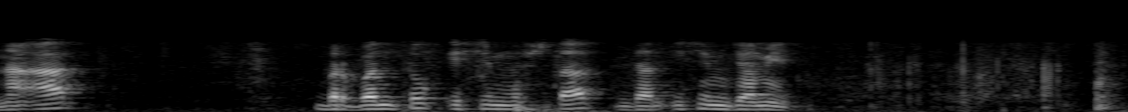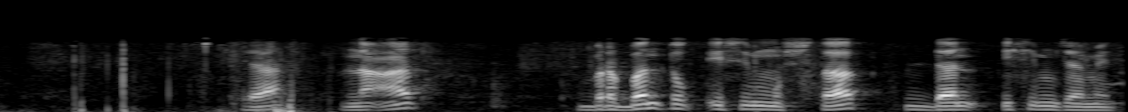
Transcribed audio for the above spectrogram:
Naat berbentuk isim mustaq dan isim jamid. Ya, naat berbentuk isim mustaq dan isim jamid.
